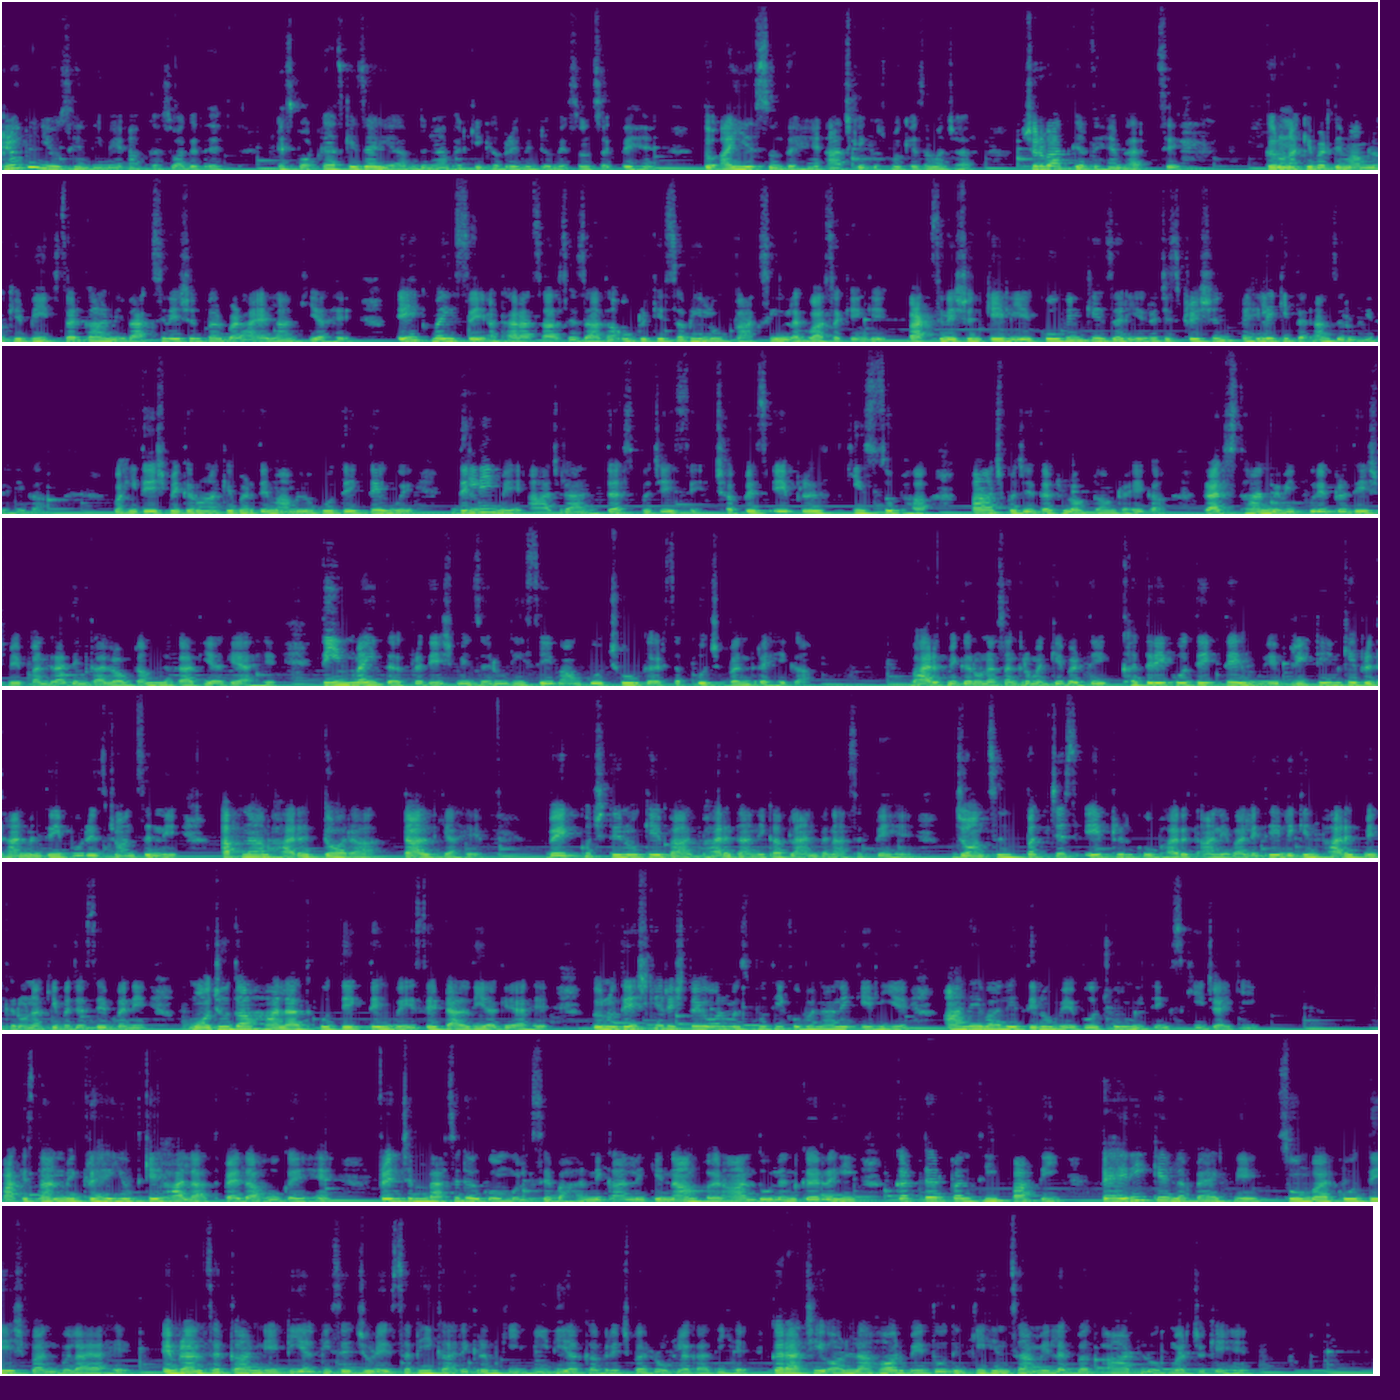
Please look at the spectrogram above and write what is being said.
Global news Hindi में आपका स्वागत है। इस पॉडकास्ट के ज़रिए आप दुनिया भर की खबरें मिनटों में सुन सकते हैं। तो आइए सुनते हैं आज के कुछ मुख्य समाचार। शुरुआत करते हैं भारत से। कोरोना के बढ़ते मामलों के बीच सरकार ने वैक्सीनेशन पर बड़ा ऐलान किया है। एक मई से 18 साल से ज़्यादा उम्र के सभी लोग वैक्सीन लगवा सकेंगे। वैक्सीनेशन के लिए कोविन के ज़रिए रजिस्ट्रेशन पहले की तरह ज़रूरी रहेगा। वहीं देश में कोरोना के बढ़ते मामलों को देखते हुए दिल्ली में आज रात 10 बजे से 26 अप्रैल की सुबह 5 बजे तक लॉकडाउन रहेगा। राजस्थान में भी पूरे प्रदेश में 15 दिन का लॉकडाउन लगा दिया गया है। 3 मई तक प्रदेश में ज़रूरी सेवाओं को छोड़कर सब कुछ बंद रहेगा। भारत में कोरोना संक्रमण के बढ़ते खतरे को देखते हुए ब्रिटेन के प्रधानमंत्री बोरिस जॉनसन ने अपना भारत दौरा टाल दिया है। वे कुछ दिनों के बाद भारत आने का प्लान बना सकते हैं। जॉनसन 25 अप्रैल को भारत आने वाले थे, लेकिन भारत में कोरोना की वजह से बने मौजूदा हालात को देखते हुए इसे टाल दिया गया है। दोनों देश के रिश्ते और मजबूती को बनाने के लिए आने वाले दिनों में वर्चुअल मीटिंग्स की जाएगी। पाकिस्तान में गृह युद्ध के हालात पैदा हो गए हैं। फ्रेंच एम्बेसडर को मुल्क से बाहर निकालने के नाम पर आंदोलन कर रही कट्टरपंथी पार्टी तहरीक लबैक ने सोमवार को देश बंद बुलाया है। इमरान सरकार ने टीएलपी से जुड़े सभी कार्यक्रम की मीडिया कवरेज पर रोक लगा दी है। कराची और लाहौर में दो दिन की हिंसा में लगभग आठ लोग मर चुके हैं।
